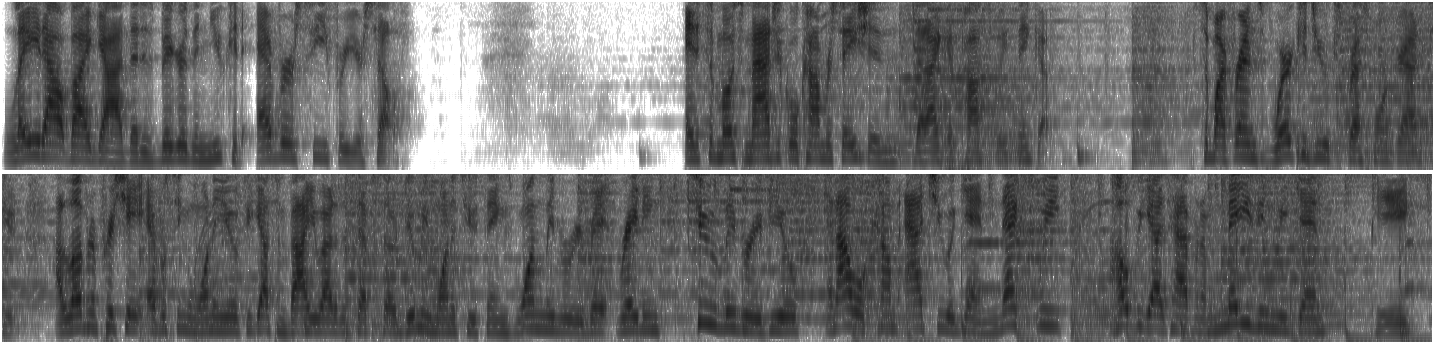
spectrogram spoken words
laid out by God that is bigger than you could ever see for yourself. And it's the most magical conversation that I could possibly think of. So, my friends, where could you express more gratitude? I love and appreciate every single one of you. If you got some value out of this episode, do me one of two things. One, leave a re- rating. Two, leave a review. And I will come at you again next week. I hope you guys have an amazing weekend. Peace.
